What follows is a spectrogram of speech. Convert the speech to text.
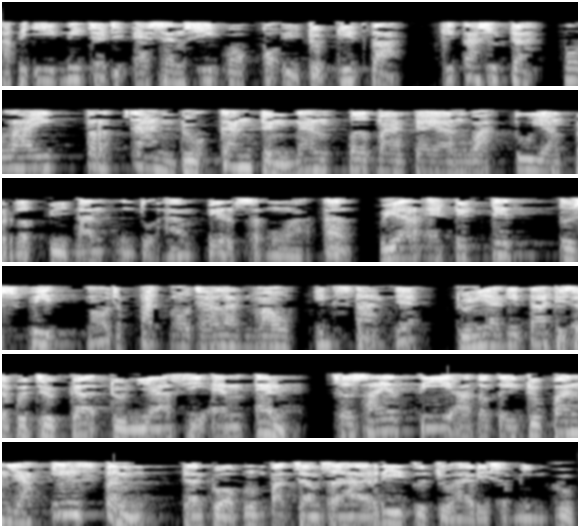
tapi ini jadi esensi pokok hidup kita. Kita sudah mulai tercandukan dengan pemakaian waktu yang berlebihan untuk hampir semua hal. We are addicted to speed, mau cepat, mau jalan, mau instan ya. Dunia kita disebut juga dunia CNN, society atau kehidupan yang instan dan 24 jam sehari, 7 hari seminggu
